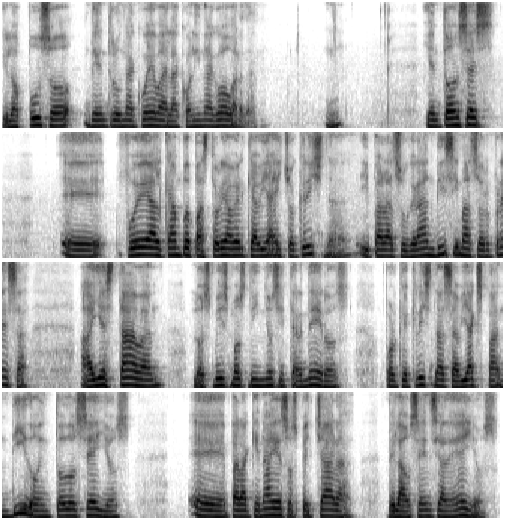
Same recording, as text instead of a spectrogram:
y los puso dentro de una cueva de la colina Govardhan. ¿Mm? Y entonces eh, fue al campo de pastoreo a ver qué había hecho Krishna y para su grandísima sorpresa, ahí estaban los mismos niños y terneros, porque Krishna se había expandido en todos ellos eh, para que nadie sospechara de la ausencia de ellos.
